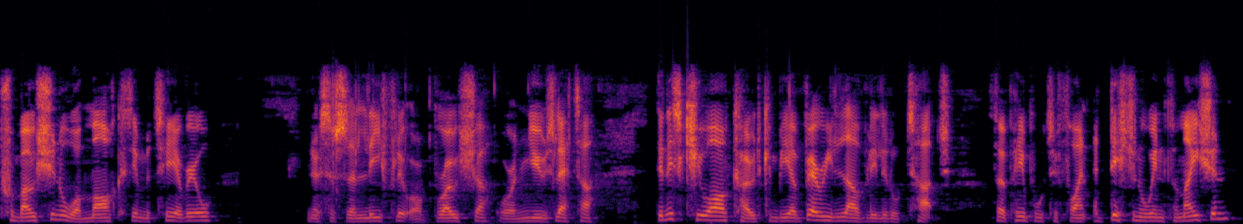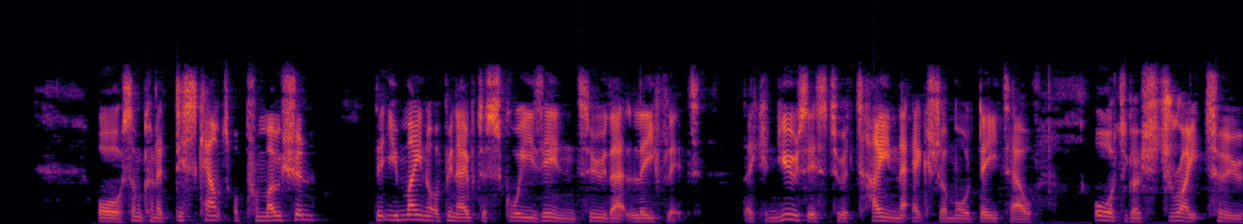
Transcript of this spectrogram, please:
promotional or marketing material, you know, such as a leaflet or a brochure or a newsletter, then this QR code can be a very lovely little touch for people to find additional information or some kind of discount or promotion that you may not have been able to squeeze into that leaflet. They can use this to attain that extra more detail or to go straight to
